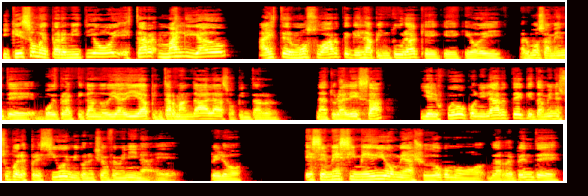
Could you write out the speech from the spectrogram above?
y que eso me permitió hoy estar más ligado a este hermoso arte que es la pintura, que, que, que hoy hermosamente voy practicando día a día, pintar mandalas o pintar naturaleza, y el juego con el arte que también es súper expresivo y mi conexión femenina. eh, pero ese mes y medio me ayudó como de repente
